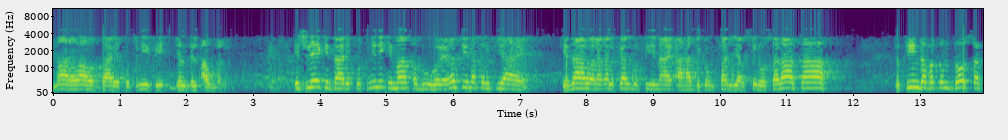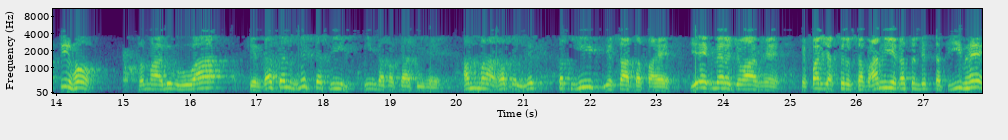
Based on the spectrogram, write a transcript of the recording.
ما رواه الدار قطني في جلد الأول۔ اس لیے کہ دار قطنی نے امام ابو حریرہ سے نقل کیا ہے۔ کہ ولغ الكلب في ناء احدكم فليغسله ثلاثا تو تین دفعہ تم دو سکتی ہو تو معلوم ہوا کہ غسل مت تصویر تین دفعہ کافی ہے، اما غسل مت تصویر یہ سات دفعہ ہے۔ یہ ایک میرا جواب ہے کہ فر اکثر سبانی یہ غسل تطیب ہے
